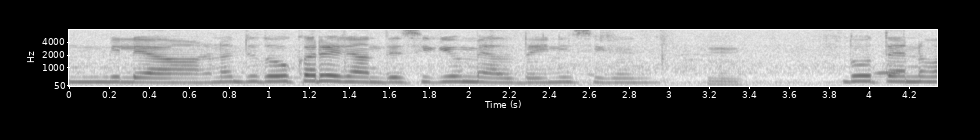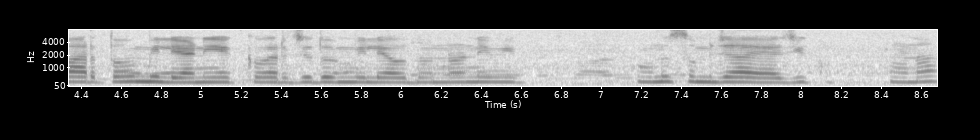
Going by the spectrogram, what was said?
ਮਿਲਿਆ ਹਨਾ ਜਦੋਂ ਘਰੇ ਜਾਂਦੇ ਸੀਗੇ ਉਹ ਮਿਲਦਾ ਹੀ ਨਹੀਂ ਸੀਗਾ ਜੀ। ਹੂੰ। ਦੋ ਤਿੰਨ ਵਾਰ ਤਾਂ ਉਹ ਮਿਲਿਆ ਨਹੀਂ ਇੱਕ ਵਾਰ ਜਦੋਂ ਮਿਲਿਆ ਉਦੋਂ ਉਹਨਾਂ ਨੇ ਵੀ ਉਹਨੂੰ ਸਮਝਾਇਆ ਜੀ ਹਨਾ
